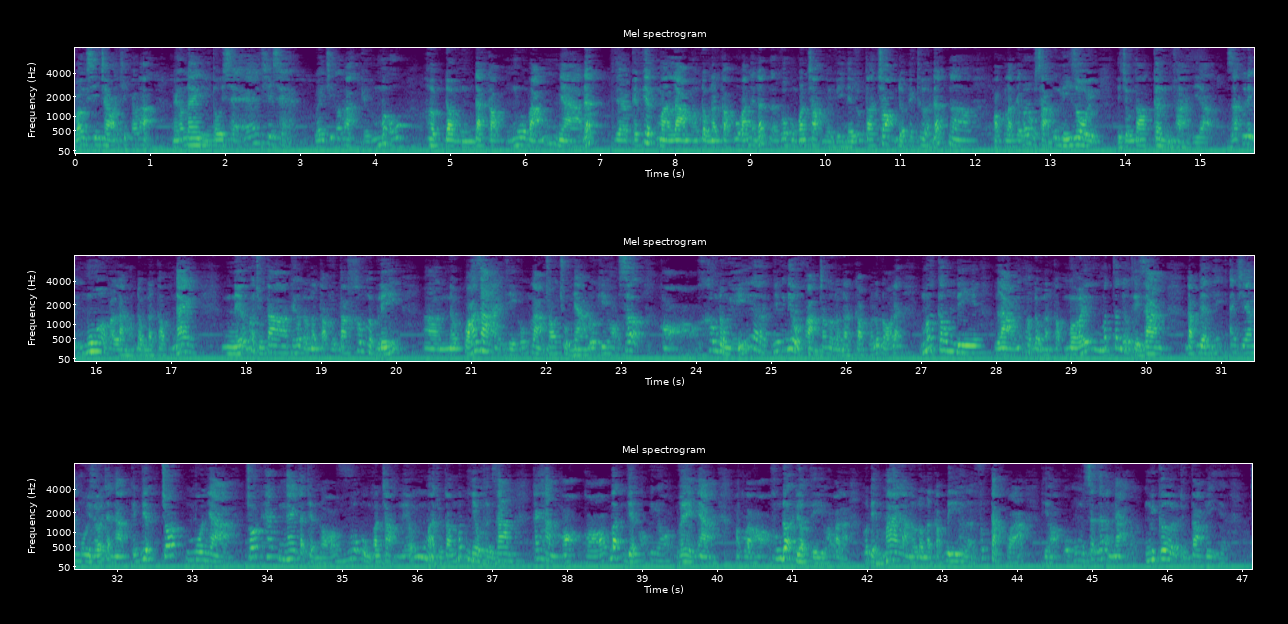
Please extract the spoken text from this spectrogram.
Vâng, xin chào anh chị các bạn. Ngày hôm nay thì tôi sẽ chia sẻ với anh chị các bạn cái mẫu hợp đồng đặt cọc mua bán nhà đất. Ờ, cái việc mà làm hợp đồng đặt cọc mua bán nhà đất là vô cùng quan trọng, bởi vì nếu chúng ta chọn được cái thửa đất ờ, hoặc là cái bất động sản ưng ý rồi, thì chúng ta cần phải, gì ạ? ra quyết định mua và làm hợp đồng đặt cọc ngay. Nếu mà chúng ta, cái hợp đồng đặt cọc chúng ta không hợp lý ờ, nếu quá dài thì cũng làm cho chủ nhà đôi khi họ sợ họ không đồng ý ờ, những điều khoản trong hợp đồng đặt cọc, và lúc đó lại mất công đi làm những hợp đồng đặt cọc mới, mất rất nhiều thời gian. Đặc biệt những anh chị em môi giới chẳng hạn, cái việc chốt mua nhà, chốt khách ngay tại điểm đó vô cùng quan trọng. Nếu như mà chúng ta mất nhiều thời gian, khách hàng họ có bận việc, họ khi họ về nhà, hoặc là họ không đợi được thì họ bảo là, có để mai làm hợp đồng đặt cọc đi là phức tạp quá thì họ cũng sẽ rất là ngại. Nguy cơ là chúng ta bị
